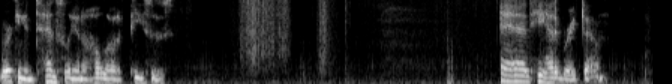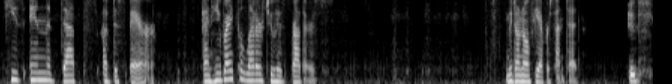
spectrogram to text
working intensely on a whole lot of pieces and he had a breakdown. He's in the depths of despair, and he writes a letter to his brothers. We don't know if he ever sent it. It's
